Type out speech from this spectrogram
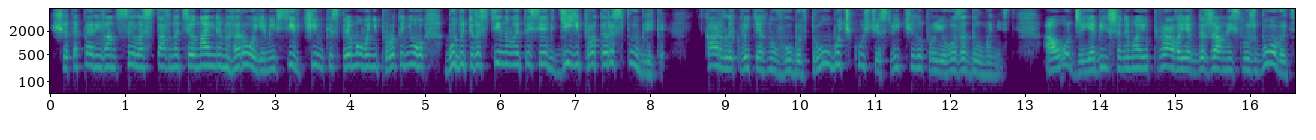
що тепер Іван Сила став національним героєм, і всі вчинки, спрямовані проти нього, будуть розцінюватися як дії проти республіки. Карлик витягнув губи в трубочку, що свідчило про його задуманість. А отже, я більше не маю права, як державний службовець.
